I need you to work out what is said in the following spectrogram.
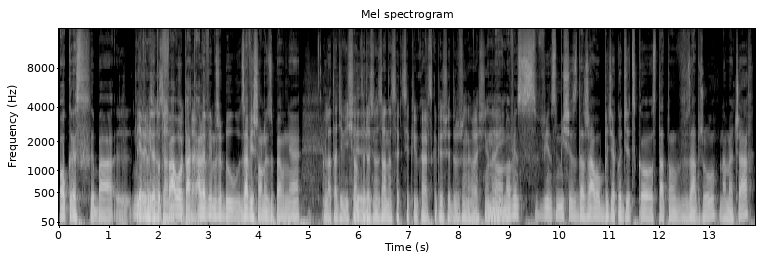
okres chyba, y, nie Kiedy wiem ile to trwało, tak, tak, ale wiem, że był zawieszony zupełnie. Lata 90. Y rozwiązane sekcje piłkarskie pierwszej drużyny właśnie. No, no, i... no więc, więc mi się zdarzało być jako dziecko z tatą w Zabrzu na meczach,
